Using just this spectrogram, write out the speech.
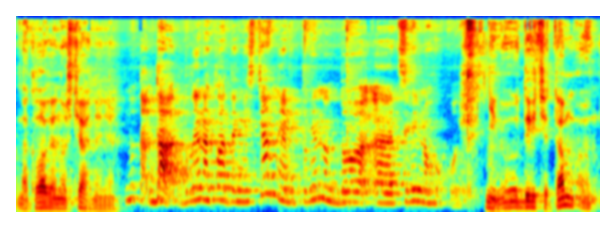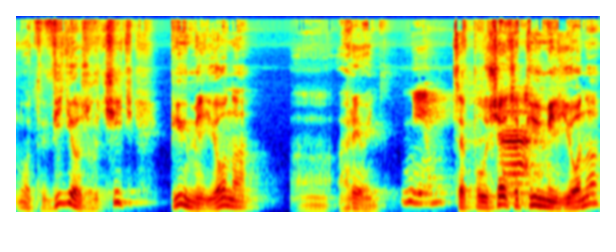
Накладено стягнення. ну так да, були накладені стягнення відповідно до е, цивільного кодексу. Ні, ну дивіться, там е, от відео звучить півмільйона е, гривень. Ні, Це виходить Е. півмільйона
